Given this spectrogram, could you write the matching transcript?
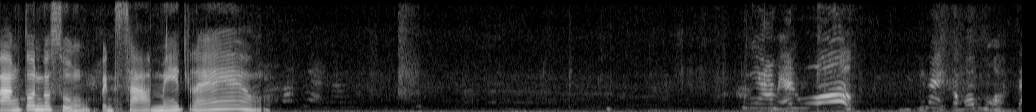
บางต้นก็สูงเป็นสามเมตรแล้วเนี่ยแม่ลูกที่ไหนกระบอกหัวใจ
